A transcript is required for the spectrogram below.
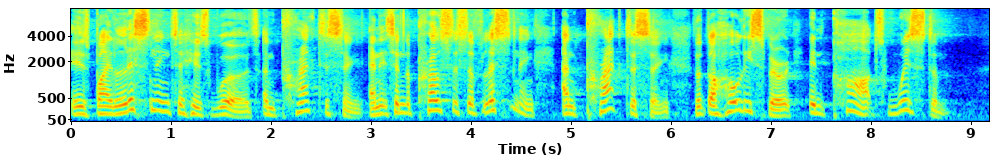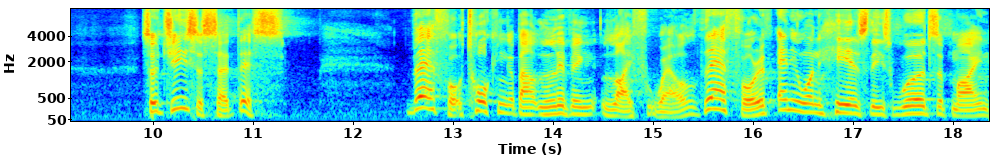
is by listening to His words and practicing. And it's in the process of listening and practicing that the Holy Spirit imparts wisdom. So Jesus said this. Therefore, talking about living life well, therefore, if anyone hears these words of mine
